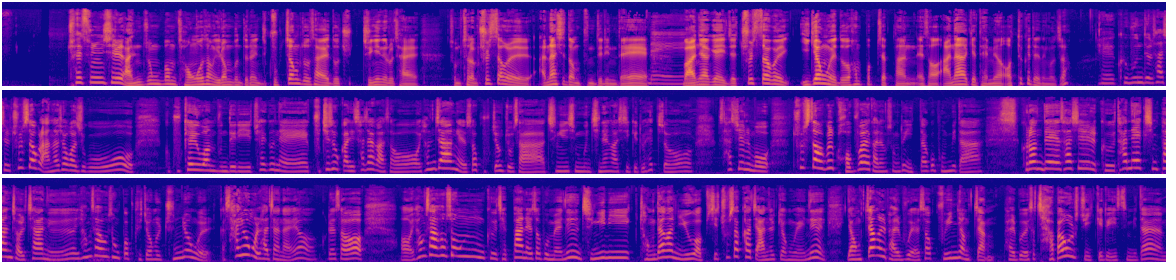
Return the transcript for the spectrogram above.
최순실, 안종범, 정호성 이런 분들은 국정조사에도 주, 증인으로 잘 좀처럼 출석을 안 하시던 분들인데 네. 만약에 이제 출석을 이 경우에도 헌법재판에서 안 하게 되면 어떻게 되는 거죠? 네, 그분들 사실 출석을 안 하셔가지고 그 국회의원 분들이 최근에 구치소까지 찾아가서 현장에서 국정조사 증인신문 진행하시기도 했죠. 사실 뭐 출석을 거부할 가능성도 있다고 봅니다. 그런데 사실 그 탄핵 심판 절차는 형사소송법 규정을 준용을 그러니까 사용을 하잖아요. 그래서 어, 형사 소송 그 재판에서 보면은 증인이 정당한 이유 없이 출석하지 않을 경우에는 영장을 발부해서 구인 영장 발부해서 잡아올 수 있게 돼 있습니다.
